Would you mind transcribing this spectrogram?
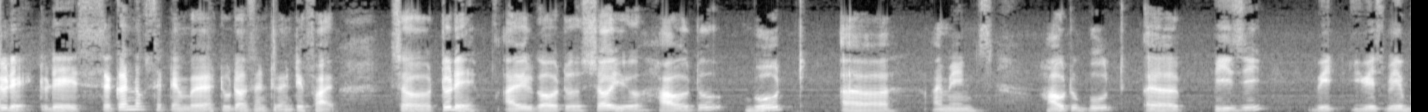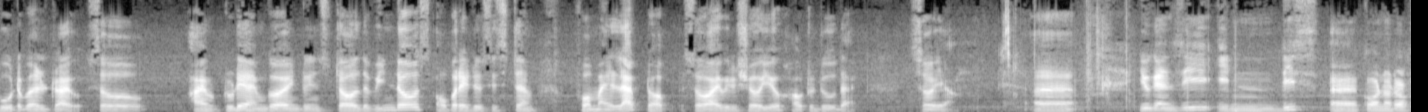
today. Today is 2nd of September 2025 so today I will go to show you how to boot uh, I mean how to boot a PC with USB bootable drive. So I'm today I'm going to install the Windows operating system for my laptop. So I will show you how to do that. So yeah. Uh, you can see in this uh, corner of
